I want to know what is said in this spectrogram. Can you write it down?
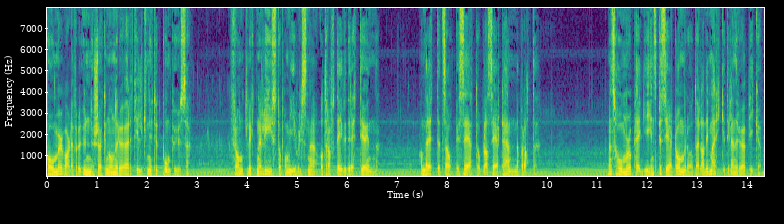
Homer var der for å undersøke noen rør tilknyttet pumpehuset. Frontlyktene lyste opp omgivelsene og traff David rett i øynene. Han rettet seg opp i setet og plasserte hendene på rattet. Mens Homer og Peggy inspiserte området, la de merke til en rød pickup.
